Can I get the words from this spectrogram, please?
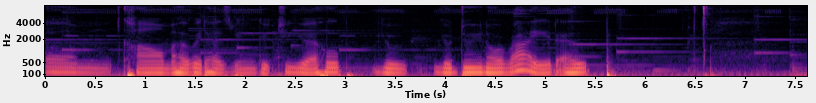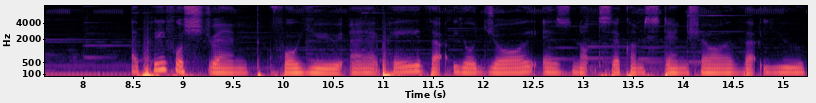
um calm. I hope it has been good to you. I hope you're you're doing all right. I hope I pray for strength for you and I pray that your joy is not circumstantial, that you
